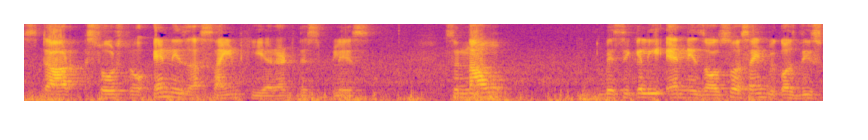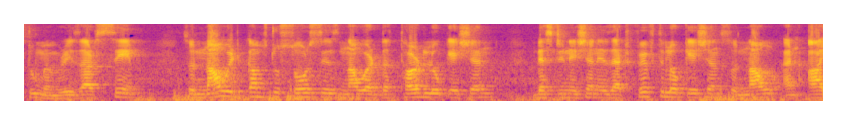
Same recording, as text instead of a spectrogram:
Star source so n is assigned here at this place. So now basically n is also assigned because these two memories are same. So now it comes to sources. Now at the third location destination is at fifth location. So now an i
